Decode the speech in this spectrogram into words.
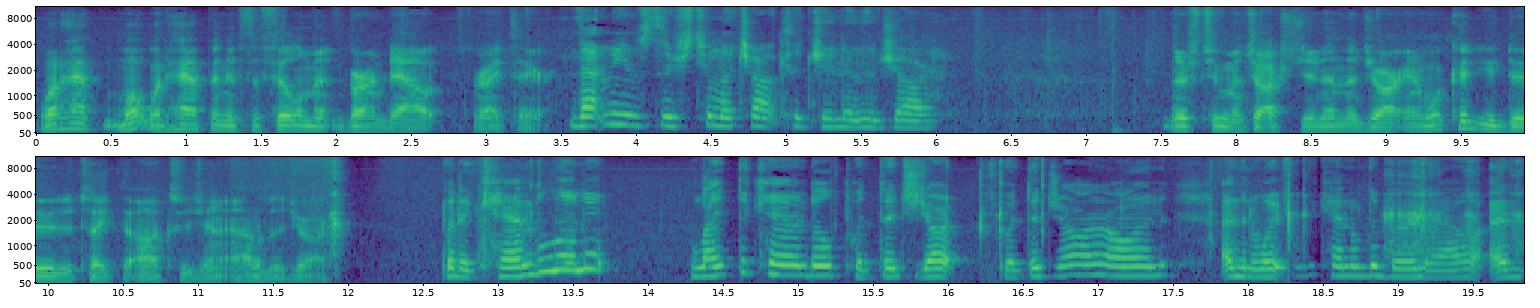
What hap- What would happen if the filament burned out right there? that means there's too much oxygen in the jar. There's too much oxygen in the jar, and what could you do to take the oxygen out of the jar? Put a candle in it, light the candle, put the jar put the jar on, and then wait for the candle to burn out. And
